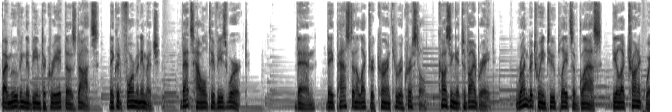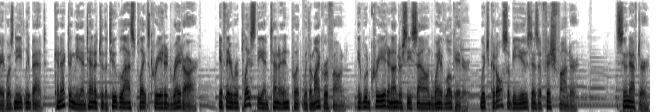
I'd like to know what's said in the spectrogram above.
By moving the beam to create those dots, they could form an image. That's how old TVs worked. Then, they passed an electric current through a crystal, causing it to vibrate. Run between two plates of glass, the electronic wave was neatly bent. Connecting the antenna to the two glass plates created radar. If they replaced the antenna input with a microphone, it would create an undersea sound wave locator, which could also be used as a fish finder. Soon after,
